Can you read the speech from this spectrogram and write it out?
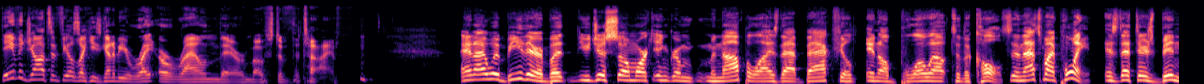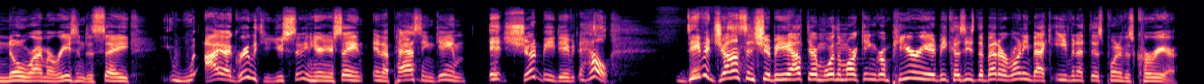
David Johnson feels like he's going to be right around there most of the time. And I would be there, but you just saw Mark Ingram monopolize that backfield in a blowout to the Colts. And that's my point, is that there's been no rhyme or reason to say, I agree with you. You're sitting here and you're saying in a passing game, it should be David. Hell, David Johnson should be out there more than Mark Ingram, period, because he's the better running back, even at this point of his career.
